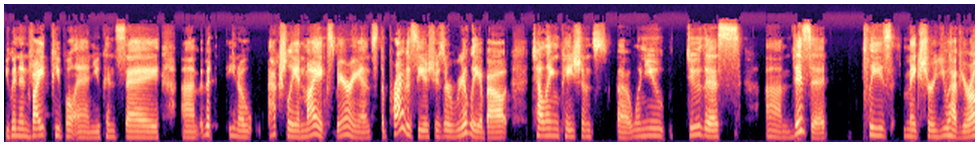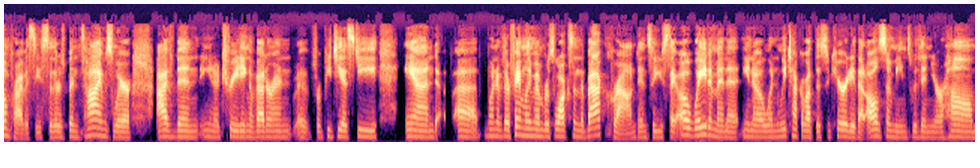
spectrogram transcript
You can invite people in. You can say um, but you know actually in my experience the privacy issues are really about telling patients uh, when you do this um, visit please make sure you have your own privacy. So there's been times where i've been you know treating a veteran uh, for ptsd and uh, one of their family members walks in the background and so you say oh wait a minute you know when we talk about the security that also means within your home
